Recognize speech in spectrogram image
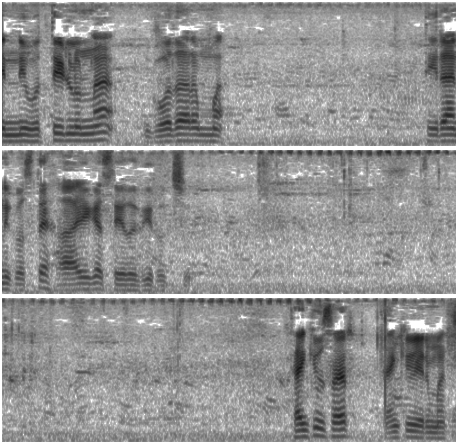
ఎన్ని ఒత్తిళ్ళున్నా గోదారమ్మ తీరానికి వస్తే హాయిగా సేద తీరొచ్చు. Thank you sir thank you very much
